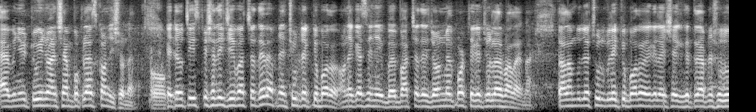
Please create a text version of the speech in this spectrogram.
Aveeno two in one shampoo plus conditioner এটা হচ্ছে স্পেশালি যে বাচ্চাদের আপনার চুলটা একটু বড় অনেকে আছে বাচ্চাদের জন্মের পর থেকে চুল আর ফালায় না। তো আলহামদুলিল্লাহ চুলগুলো একটু বড় হয়ে গেলে সেই ক্ষেত্রে আপনি শুধু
